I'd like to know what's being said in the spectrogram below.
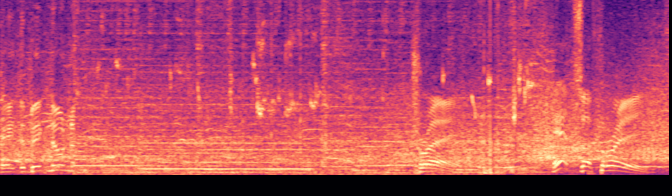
Made the big no-no. Trae hits a three.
